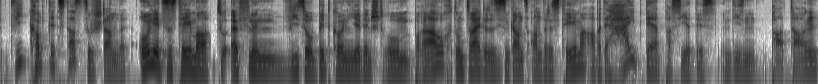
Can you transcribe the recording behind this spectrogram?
Wie kommt jetzt das zustande? Ohne jetzt das Thema zu öffnen, wieso Bitcoin hier den Strom braucht und so weiter, das ist ein ganz anderes Thema. Aber der Hype, der passiert ist in diesen paar Tagen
